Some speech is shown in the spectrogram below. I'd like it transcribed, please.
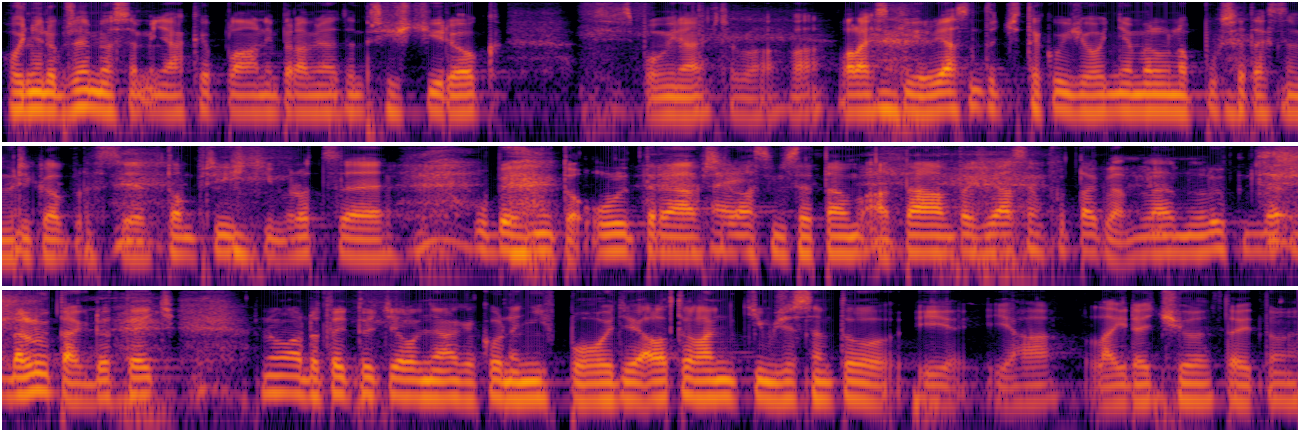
hodně dobře, měl jsem i nějaké plány právě na ten příští rok, si vzpomínáš třeba Valašský Já jsem to takový, že hodně melu na puse, tak jsem říkal prostě v tom příštím roce uběhnu to ultra, přihlásím se tam a tam, takže já jsem furt takhle melu, melu tak doteď. No a doteď to tělo nějak jako není v pohodě, ale to hlavně tím, že jsem to i já lajdečil, tady to,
